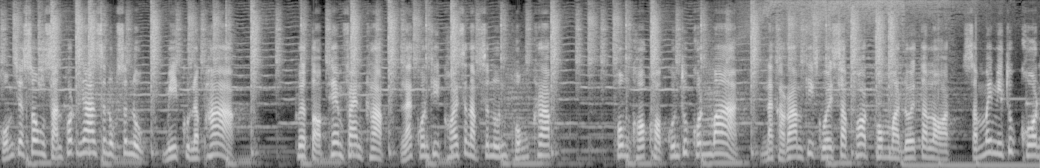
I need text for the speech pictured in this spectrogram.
ผมจะส่งสรรค์ผลงานสนุกๆมีคุณภาพ เพื่อตอบแทนแฟนคลับ และคนที่คอยสนับสนุนผมครับผมขอขอบคุณทุกคนมากนะครับที่คอยซัพพอร์ตผมมาโดยตลอดสำไม่มีทุกคน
